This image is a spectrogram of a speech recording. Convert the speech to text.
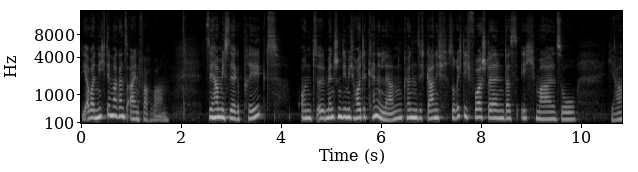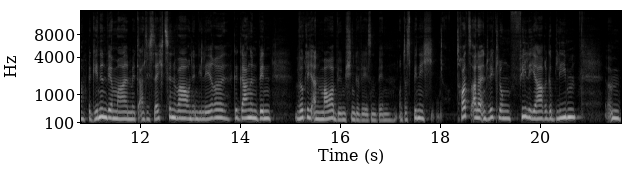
die aber nicht immer ganz einfach waren. Sie haben mich sehr geprägt und äh, Menschen, die mich heute kennenlernen, können sich gar nicht so richtig vorstellen, dass ich mal so, ja, beginnen wir mal mit, als ich 16 war und in die Lehre gegangen bin, wirklich ein Mauerblümchen gewesen bin. Und das bin ich trotz aller Entwicklung viele Jahre geblieben. Ähm,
